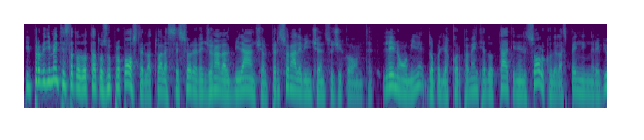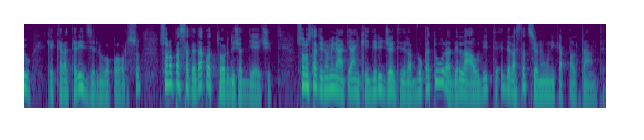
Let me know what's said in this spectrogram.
Il provvedimento è stato adottato su proposta dell'attuale assessore regionale al bilancio e al personale Vincenzo Ciconte. Le nomine, dopo gli accorpamenti adottati nel solco della spending review che caratterizza il nuovo corso, sono passate da 14 a 10. Sono stati nominati anche i dirigenti dell'avvocatura, dell'audit e della stazione unica appaltante.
